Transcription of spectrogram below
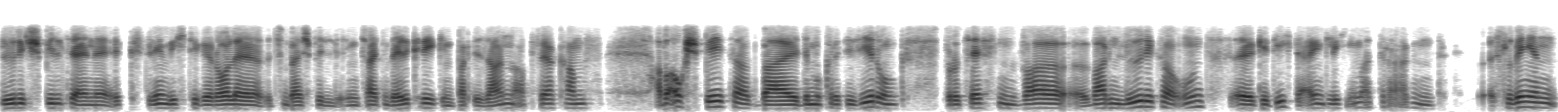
Lyrik spielte eine extrem wichtige Rolle, zum Beispiel im Zweiten Weltkrieg, im Partisanenabwehrkampf. Aber auch später bei Demokratisierungsprozessen war, waren Lyriker und äh, Gedichte eigentlich immer tragend. Slowenien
